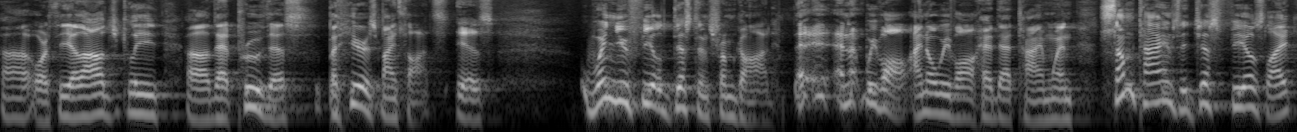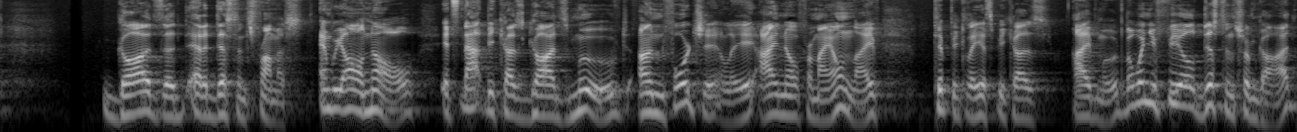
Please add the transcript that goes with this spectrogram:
uh, or theologically uh, that prove this, but here's my thoughts is when you feel distance from God, and we've all, I know we've all had that time when sometimes it just feels like God's at a distance from us. And we all know it's not because God's moved. Unfortunately, I know from my own life, typically it's because I've moved. But when you feel distance from God,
